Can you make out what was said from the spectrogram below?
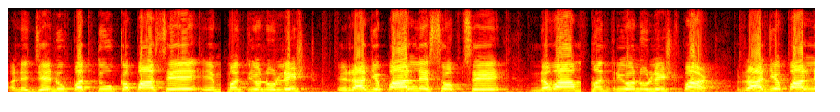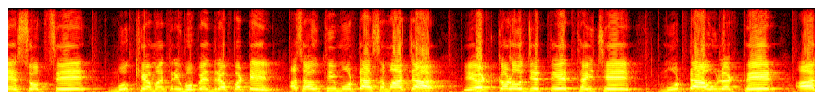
અને જેનું પત્તું કપાશે એ મંત્રીઓનું લિસ્ટ એ રાજ્યપાલને સોંપશે. નવા મંત્રીઓનું લિસ્ટ પણ રાજ્યપાલને સોંપશે. મુખ્યમંત્રી ભૂપેન્દ્ર પટેલ, આ સૌથી મોટા સમાચાર. એ અટકળો જે તે થઈ છે, મોટા ઉલટફેર. આ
